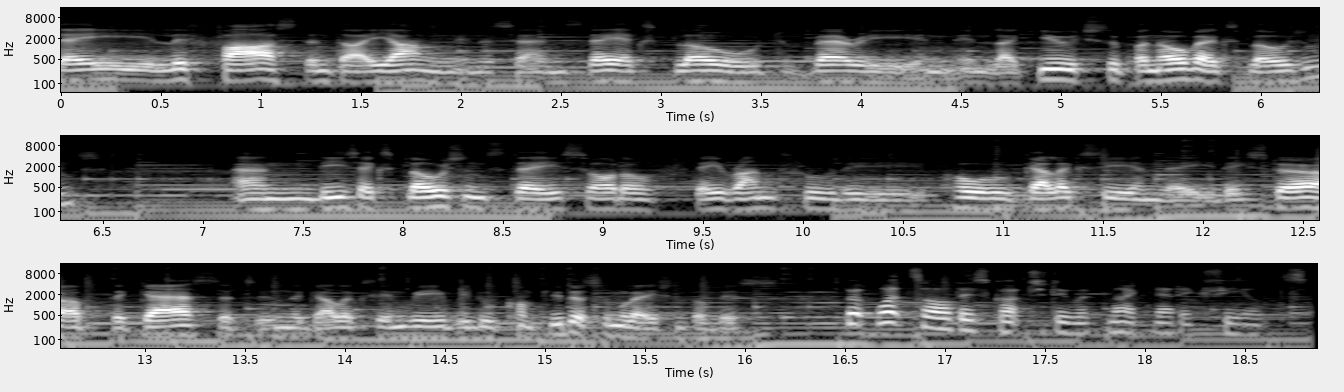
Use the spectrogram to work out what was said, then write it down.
they live fast and die young in a sense. They explode very in, in like huge supernova explosions. And these explosions, they sort of, they run through the whole galaxy and they, they stir up the gas that's in the galaxy and we, we do computer simulations of this. But what's all this got to do with magnetic fields?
